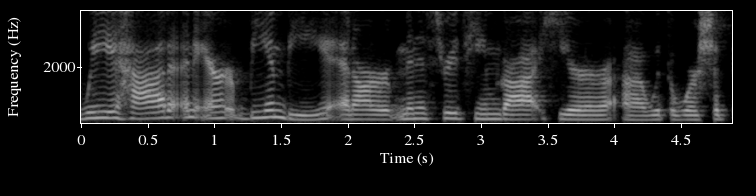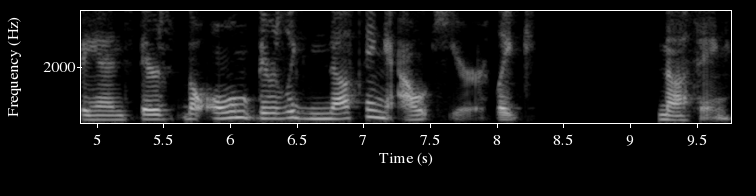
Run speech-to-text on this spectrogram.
we had an Airbnb, and our ministry team got here uh, with the worship band. There's the only there's like nothing out here, like nothing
